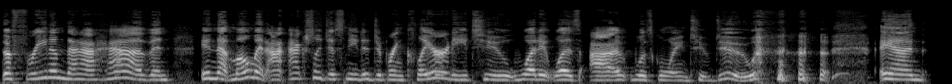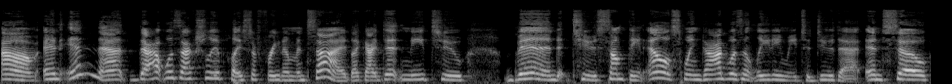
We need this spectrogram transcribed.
the freedom that I have. And in that moment, I actually just needed to bring clarity to what it was I was going to do. and, um, and in that, that was actually a place of freedom inside. Like I didn't need to bend to something else when God wasn't leading me to do that. And so,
